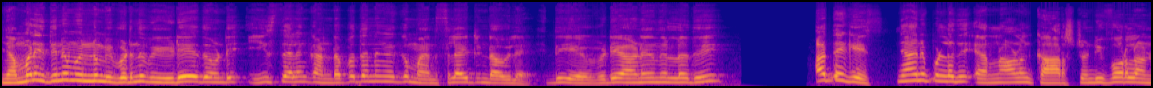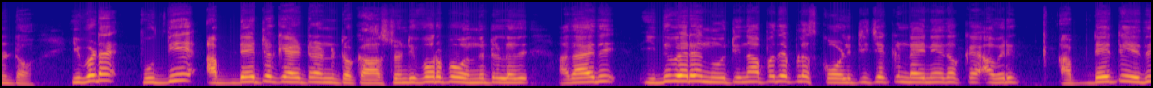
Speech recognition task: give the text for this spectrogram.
നമ്മൾ ഇതിനു മുന്നും ഇവിടുന്ന് വീഡിയോ ചെയ്തുകൊണ്ട് ഈ സ്ഥലം കണ്ടപ്പോൾ തന്നെ നിങ്ങൾക്ക് മനസ്സിലായിട്ടുണ്ടാവില്ലേ ഇത് എവിടെയാണ് എന്നുള്ളത്? അതെ കേസ് ഞാനിപ്പോൾ ഉള്ളത് എറണാകുളം കാർസ് ട്വന്റി ഫോറിലാണ് കേട്ടോ ഇവിടെ പുതിയ അപ്ഡേറ്റ് ഒക്കെ ആയിട്ടാണ് കേട്ടോ കാർസ് ട്വന്റി ഫോർ ഇപ്പോൾ വന്നിട്ടുള്ളത്. അതായത് ഇതുവരെ നൂറ്റി നാൽപ്പത് പ്ലസ് ക്വാളിറ്റി ചെക്ക് ഉണ്ടായിരുന്നതൊക്കെ അവർ അപ്ഡേറ്റ് ചെയ്ത്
